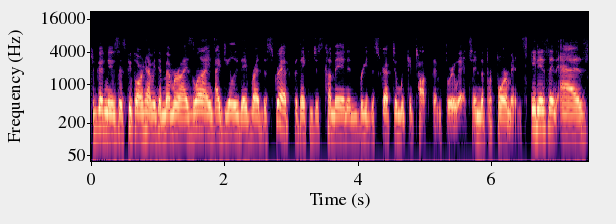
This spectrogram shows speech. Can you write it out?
The good news is people aren't having to memorize lines. Ideally, they've read the script, but they can just come in and read the script and we can talk them through it in the performance. It isn't as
